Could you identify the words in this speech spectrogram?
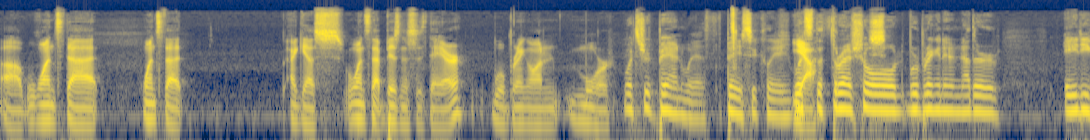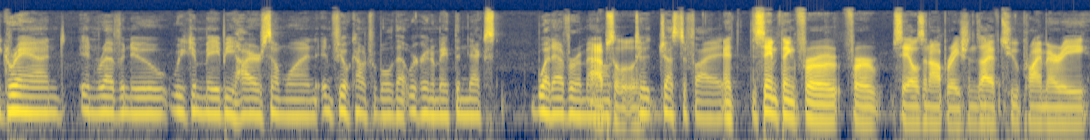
Uh, once that, once that, I guess, once that business is there, we'll bring on more. What's your bandwidth, basically? What's Yeah. the threshold? We're bringing in another 80 grand in revenue, we can maybe hire someone and feel comfortable that we're going to make the next whatever amount Absolutely. to justify it. And the same thing for for sales and operations. I have two primary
